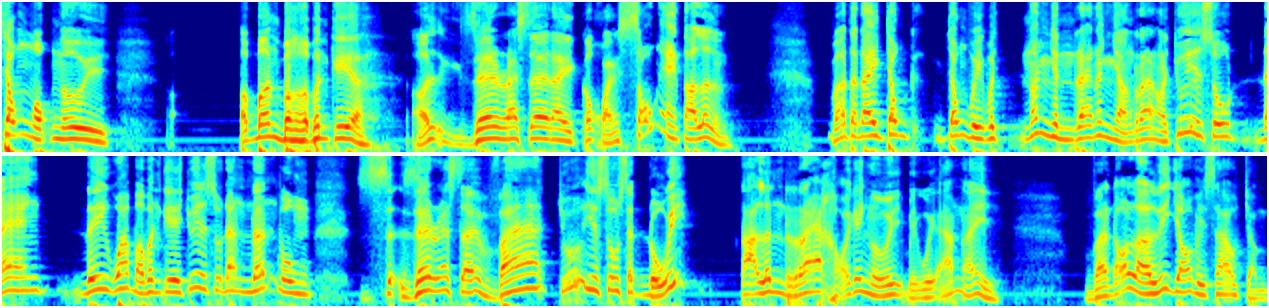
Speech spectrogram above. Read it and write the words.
trong một người ở bên bờ bên kia, ở Gerase đây, có khoảng 6 ngàn ta linh và tại đây trong trong việc mà nó nhìn ra, nó nhận ra là Chúa Giêsu đang đi qua bờ bên kia, Chúa Giêsu đang đến vùng Gerase và Chúa Giêsu sẽ đuổi tà linh ra khỏi cái người bị quỷ ám này và đó là lý do vì sao trận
